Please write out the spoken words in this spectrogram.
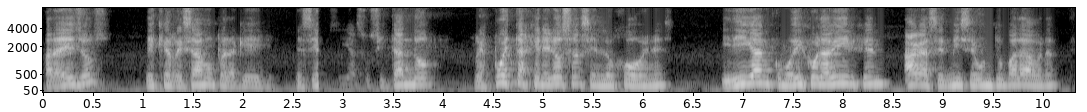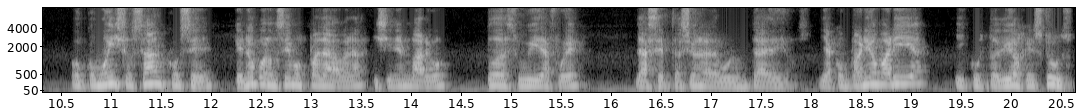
para ellos es que rezamos para que el Señor siga suscitando respuestas generosas en los jóvenes y digan, como dijo la Virgen, hágase en mí según tu palabra, o como hizo San José, que no conocemos palabra y sin embargo toda su vida fue la aceptación a la voluntad de Dios. Y acompañó a María y custodió a Jesús.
